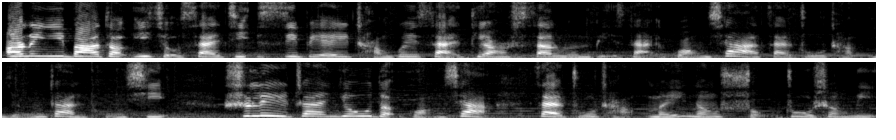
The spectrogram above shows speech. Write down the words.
二零一八到一九赛季 CBA 常规赛第二十三轮比赛，广厦在主场迎战同曦，实力占优的广厦在主场没能守住胜利，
